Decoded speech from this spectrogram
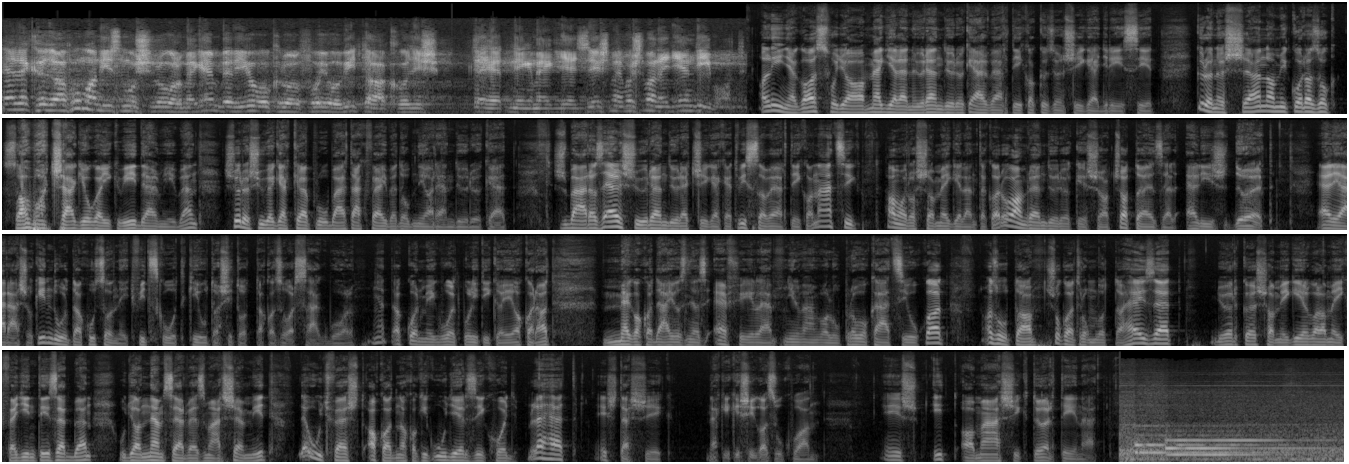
Ezekhez a humanizmusról, meg emberi jogokról folyó vitákhoz is tehetnénk megjegyzést, mert most van egy ilyen divat. A lényeg az, hogy a megjelenő rendőrök elverték a közönség egy részét. Különösen, amikor azok szabadságjogaik védelmében sörös üvegekkel próbálták fejbe dobni a rendőröket. S bár az első rendőregységeket visszaverték a nácik, hamarosan megjelentek a rohamrendőrök, és a csata ezzel el is dőlt. Eljárások indultak, 24 fickót kiutasítottak az országból. Hát akkor még volt politikai akarat megakadályozni az efféle nyilvánvaló provokációkat. Azóta sokat romlott a helyzet, Györkös, ha még él valamelyik fegyintézetben, ugyan nem szervez már semmit, de úgy fest, akadnak, akik úgy érzik, hogy lehet, és tessék, nekik is igazuk van. És itt a másik történet.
